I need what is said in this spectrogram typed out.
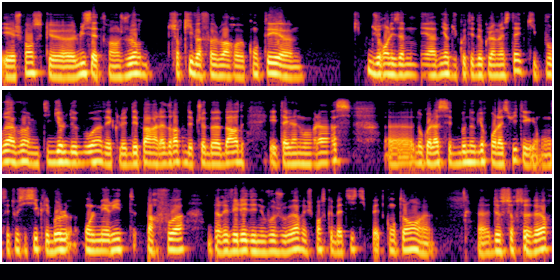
et je pense que lui c'est un joueur sur qui il va falloir compter durant les années à venir du côté d'Oklahoma State qui pourrait avoir une petite gueule de bois avec le départ à la draft de Chubb Bard et Tylan Wallace. Euh, donc voilà, c'est de bon augure pour la suite et on sait tous ici que les Balls ont le mérite parfois de révéler des nouveaux joueurs et je pense que Baptiste il peut être content euh, euh, de ce receveur,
